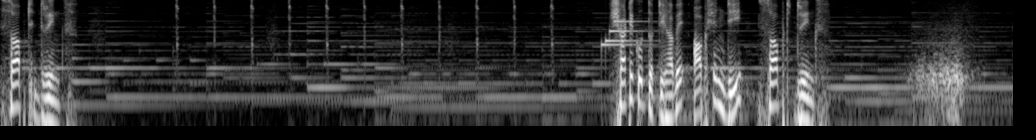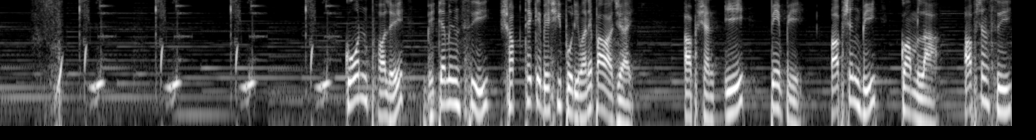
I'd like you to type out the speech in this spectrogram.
সফট ড্রিঙ্কস? সঠিক উত্তরটি হবে অপশন ডি, সফট ড্রিঙ্কস। কোন ফলে ভিটামিন সি সব থেকে বেশি পরিমাণে পাওয়া যায়? অপশান এ, পেঁপে। অপশান বি, কমলা। অপশান সি,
